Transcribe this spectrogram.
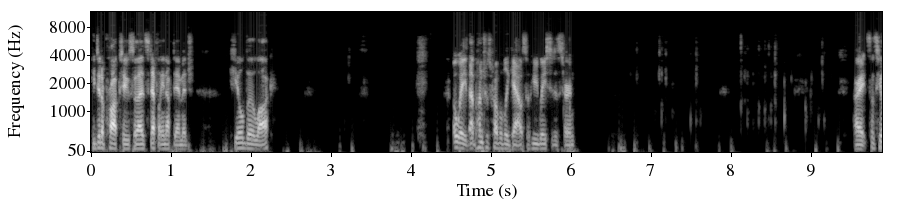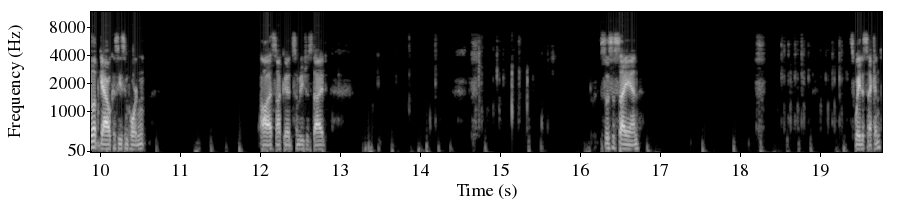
He did a proc too, so that's definitely enough damage. Healed the Locke. Oh wait, that punch was probably Gau, so he wasted his turn. Alright, so let's heal up Gau, because he's important. Oh, that's not good. Somebody just died. So this is Cyan. Wait a second.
